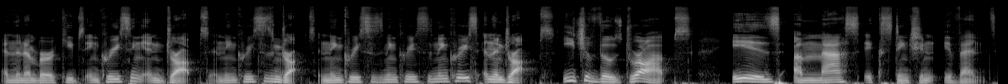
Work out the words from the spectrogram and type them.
And the number keeps increasing and drops, and increases and drops, and increases and increases and increase, and then drops. Each of those drops is a mass extinction event.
